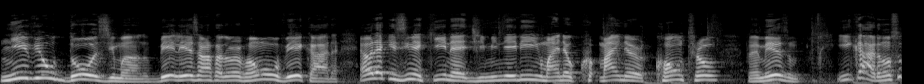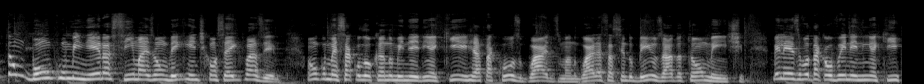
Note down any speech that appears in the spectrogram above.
nível 12, mano. Beleza, Matador, vamos ver, cara. É um deckzinho aqui, né, de mineirinho, miner, miner control não é mesmo? E, cara, não sou tão bom com mineiro assim, mas vamos ver o que a gente consegue fazer. Vamos começar colocando o mineirinho aqui, já tacou os guardas, mano. O guarda está sendo bem usado atualmente. Beleza, vou tacar o veneninho aqui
